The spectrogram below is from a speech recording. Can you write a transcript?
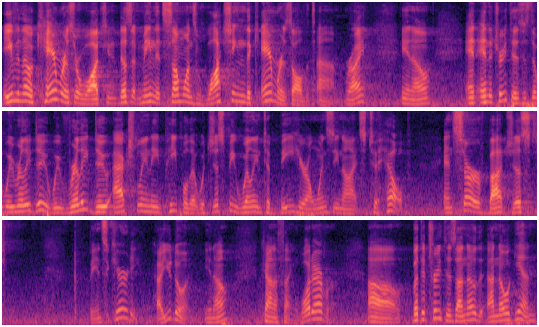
even though cameras are watching, it doesn't mean that someone's watching the cameras all the time, right? You know, and, and the truth is, is that we really do. We really do actually need people that would just be willing to be here on Wednesday nights to help and serve by just being security. How you doing? You know, kind of thing, whatever. Uh, but the truth is, I know that I know again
